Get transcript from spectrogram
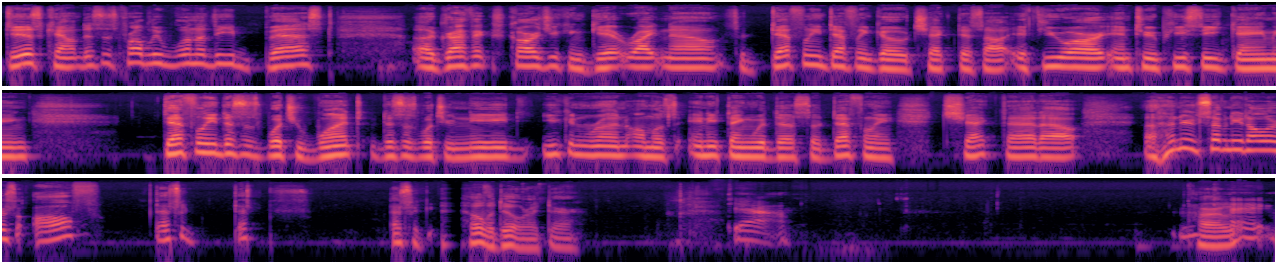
discount. This is probably one of the best uh, graphics cards you can get right now. So definitely, definitely go check this out. If you are into PC gaming, definitely this is what you want. This is what you need. You can run almost anything with this. So definitely check that out. $170 off. That's a that's that's a hell of a deal right there. yeah. Harley. Okay.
